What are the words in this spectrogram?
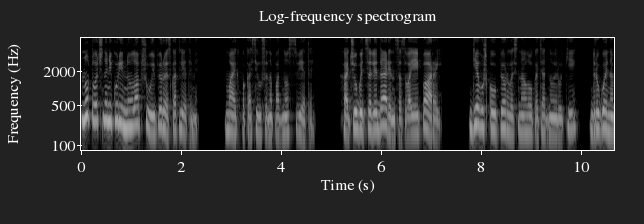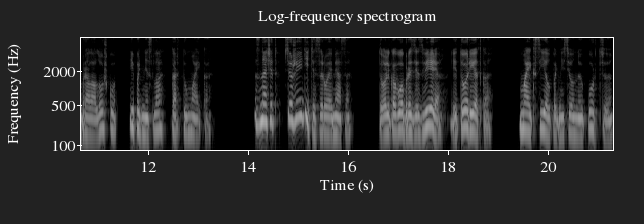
Ну точно не куриную лапшу и пюре с котлетами. Майк покосился на поднос Светы. Хочу быть солидарен со своей парой. Девушка уперлась на локоть одной руки, другой набрала ложку и поднесла к рту Майка. Значит, все же едите сырое мясо. Только в образе зверя, и то редко. Майк съел поднесенную порцию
